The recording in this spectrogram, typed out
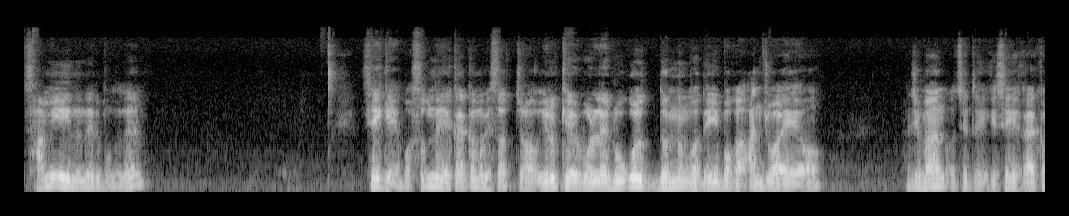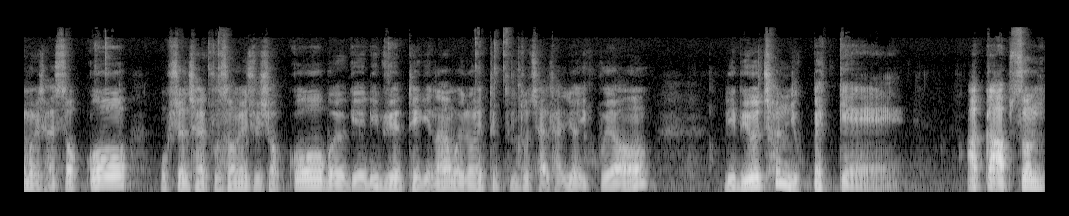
3위에 있는 애를 보면은 세 개, 뭐 썸네일 깔끔하게 썼죠. 이렇게 원래 로고 넣는 거 네이버가 안 좋아해요. 하지만 어쨌든 이렇게 세개 깔끔하게 잘 썼고 옵션 잘 구성해 주셨고 뭐 여기에 리뷰 혜택이나 뭐 이런 혜택들도 잘 달려 있고요. 리뷰 1600개. 아까 앞선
